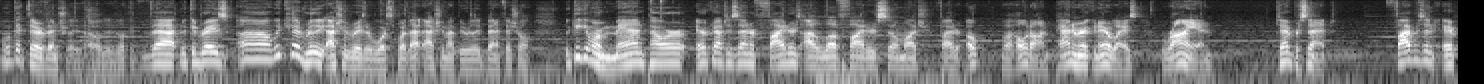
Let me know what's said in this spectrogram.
We'll get there eventually though. Look at that. We could raise, uh, we could really actually raise our war support. That actually might be really beneficial. We could get more manpower, aircraft designer, fighters. I love fighters so much. Fighter, oh, well, hold on. Pan American Airways, Ryan. 10%. 5% air,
